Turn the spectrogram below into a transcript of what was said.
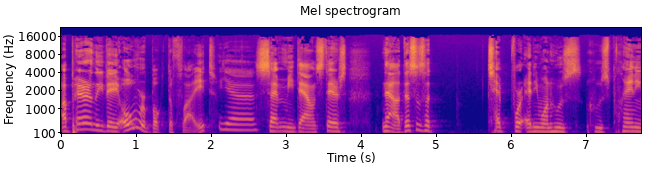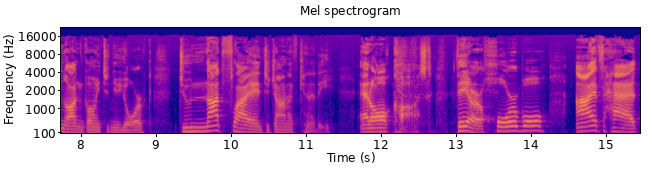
apparently they overbooked the flight, Yeah. sent me downstairs. Now, this is a tip for anyone who's who's planning on going to New York: do not fly into John F. Kennedy at all cost. They are horrible. I've had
